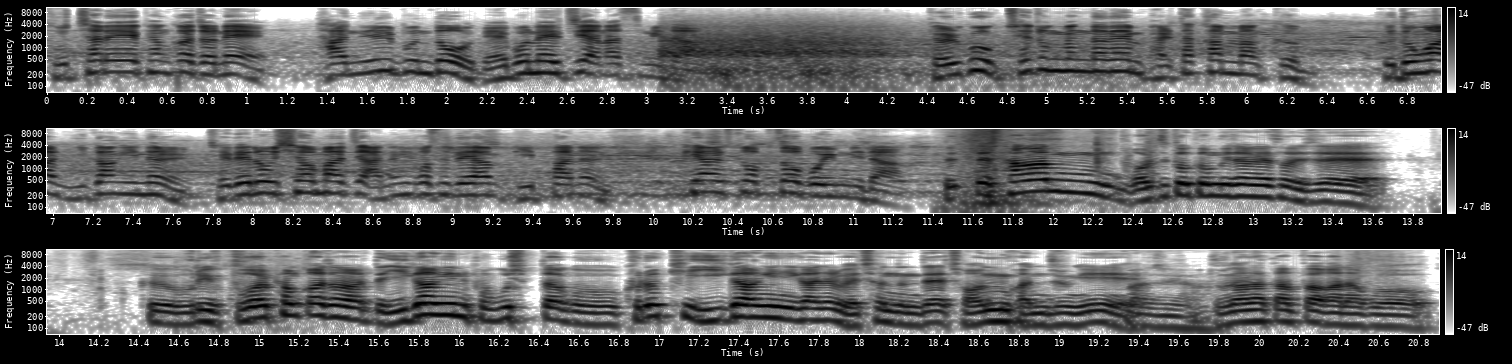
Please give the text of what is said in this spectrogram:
두 차례의 평가전에 단 1분도 내보내지 않았습니다. 결국 최종 명단엔 발탁한 만큼 그동안 이강인을 제대로 시험하지 않은 것에 대한 비판은 피할 수 없어 보입니다. 그때 상암 월드컵 경기장에서 이제 그 우리 9월 평가전 할 때 이강인 보고 싶다고 그렇게 이강인 이강인을 외쳤는데 전 관중이 맞아요. 눈 하나 깜빡 안 하고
